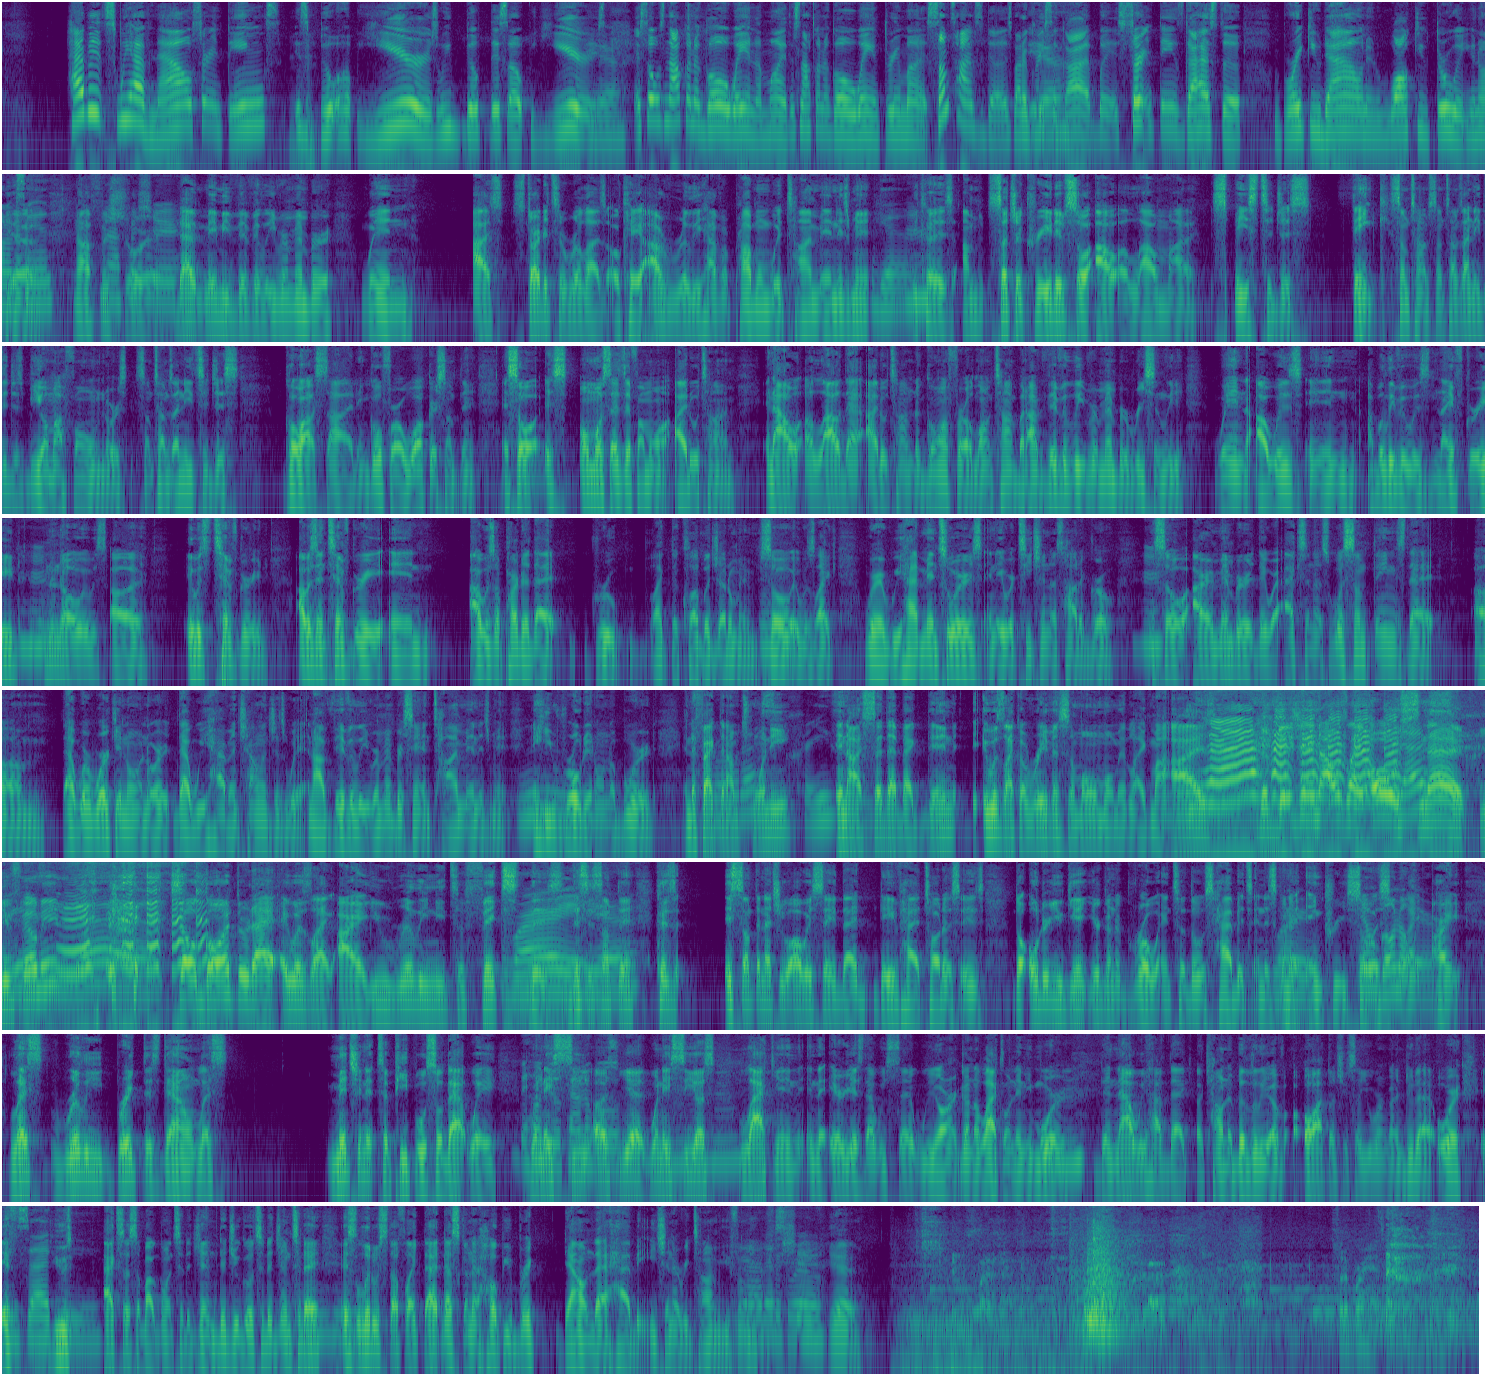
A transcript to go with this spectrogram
habits we have now, certain things is built up years. We built this up years. Yeah. And so it's not going to go away in a month. It's not going to go away in 3 months. Sometimes it does by the grace Yeah. of God, but certain things God has to break you down and walk you through it, you know what I'm saying? Not for, Nah, for sure. sure. That made me vividly remember when I started to realize, okay, I really have a problem with time management. Yeah. Mhm. Because I'm such a creative, so I'll allow my space to just think sometimes. Sometimes I need to just be on my phone, or sometimes I need to just go outside and go for a walk or something. And so it's almost as if I'm on idle time. And I'll allow that idle time to go on for a long time. But I vividly remember recently when I was in, I believe it was ninth grade. No, no, it was uh, it was tenth grade. I was in tenth grade and I was a part of that group, like the Club of Gentlemen. So it was like where we had mentors and they were teaching us how to grow. And so I remember they were asking us what some things that um, that we're working on or that we having challenges with. And I vividly remember saying time management, and he wrote it on the board. And the fact that I'm 20 crazy. and I said that back then, it was like a Raven-Symoné moment. Like my eyes, the vision, I was like, oh snap! You feel me? Yeah. so going through that, it was like, all right, you really need to fix Right, this. This is yeah. something because it's something that you always say that Dave had taught us is the older you get, you're gonna grow into those habits and it's gonna increase. So it's go like, all right, let's really break this down. Let's mention it to people so that way They when they see us, accountable. yeah, when they see us mm-hmm. lacking in the areas that we said we aren't gonna lack on anymore, mm-hmm. then now we have that accountability of, oh, I thought you said you weren't gonna do that. Or if Exactly. you ask us about going to the gym, did you go to the gym today? Mm-hmm. It's little stuff like that that's gonna help you break down that habit each and every time. You feel Yeah, me? that's For sure. Yeah. For the brand.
